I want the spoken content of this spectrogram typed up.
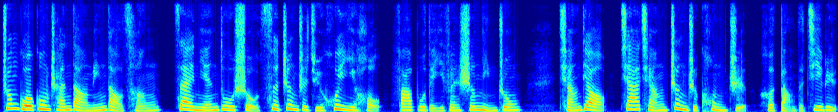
中国共产党领导层在年度首次政治局会议后发布的一份声明中，强调加强政治控制和党的纪律。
